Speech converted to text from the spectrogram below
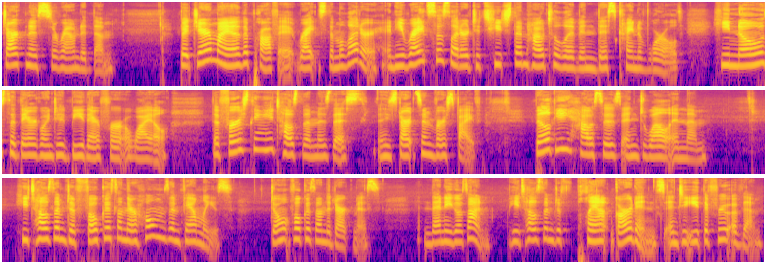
darkness surrounded them. But Jeremiah the prophet writes them a letter, and he writes this letter to teach them how to live in this kind of world. He knows that they are going to be there for a while. The first thing he tells them is this, and he starts in verse 5 Build ye houses and dwell in them. He tells them to focus on their homes and families. Don't focus on the darkness. And then he goes on. He tells them to plant gardens and to eat the fruit of them.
